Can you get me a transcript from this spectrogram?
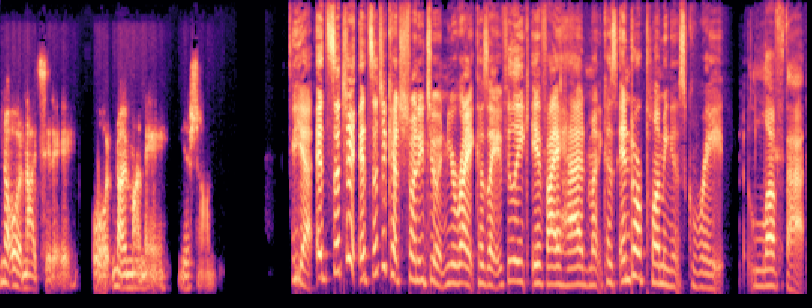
no, or Night City, or no money, Yashan. yeah, it's such a it's such a catch twenty two, and you're right because I feel like if I had money, because indoor plumbing is great, love that.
